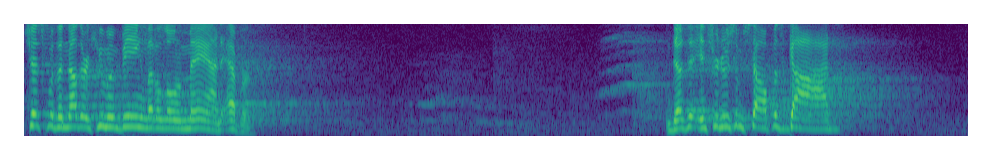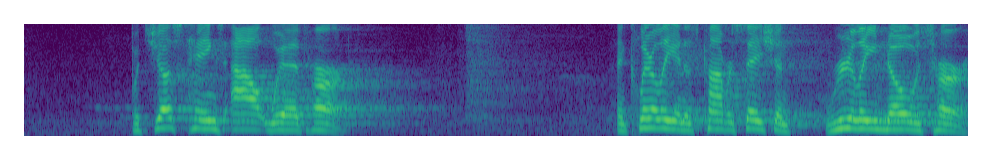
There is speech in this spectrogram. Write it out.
just with another human being, let alone a man, ever. He doesn't introduce himself as God, but just hangs out with her. And clearly, in his conversation, really knows her.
